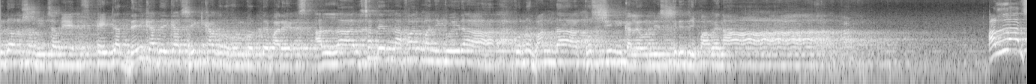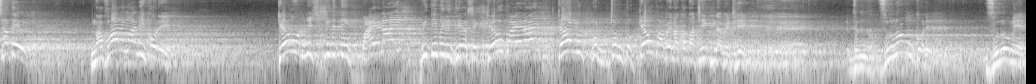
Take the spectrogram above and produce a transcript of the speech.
নিদর্শন হিসাবে এইটা দেখা দেখা শিক্ষা গ্রহণ করতে পারে। আল্লাহর সাথে নাফারমানি কইরা কোনো বান্দা কশ্চিন কালেও নিষ্কৃতি পাবে না। আল্লাহর সাথে নাফারমানি করে। কেউ নিষ্কৃতি পায় নাই, পৃথিবীর ইতিহাসে কেউ পায় নাই কেমন পর্যন্ত কেউ পাবে না, কথা ঠিক নাবে ঠিক? এজন্য জুলুম করে জুলুমের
